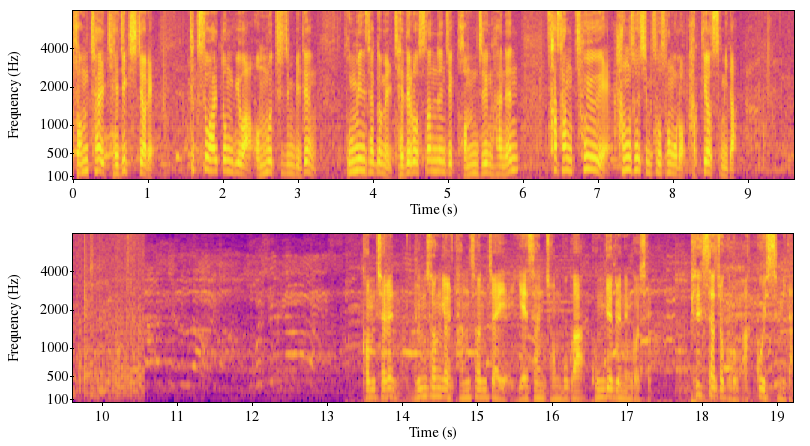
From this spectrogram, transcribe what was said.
검찰 재직 시절에 특수활동비와 업무 추진비 등 국민 세금을 제대로 썼는지 검증하는 사상 초유의 항소심 소송으로 바뀌었습니다. 검찰은 윤석열 당선자의 예산 정보가 공개되는 것을 필사적으로 막고 있습니다.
